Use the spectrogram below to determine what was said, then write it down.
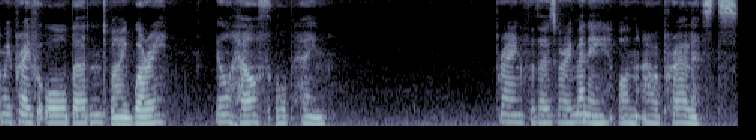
And we pray for all burdened by worry, ill health, or pain. Praying for those very many on our prayer lists,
